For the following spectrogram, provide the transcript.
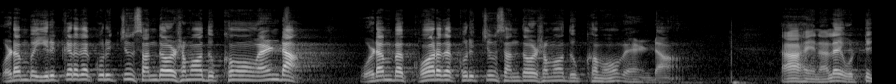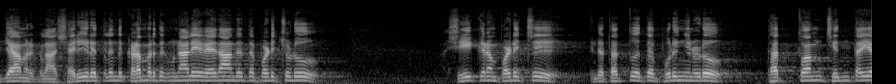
உடம்பு இருக்கிறத குறித்தும் சந்தோஷமோ துக்கமோ வேண்டாம். உடம்பை கோரதை குறித்தும் சந்தோஷமோ துக்கமோ வேண்டாம். ஆகையினால ஒட்டிக்காமல் இருக்கலாம். சரீரத்துலேருந்து கிளம்புறதுக்கு முன்னாலே வேதாந்தத்தை படிச்சுடு. சீக்கிரம் படித்து இந்த தத்துவத்தை புரிஞ்சுனுடு. தத்துவம் சிந்தைய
